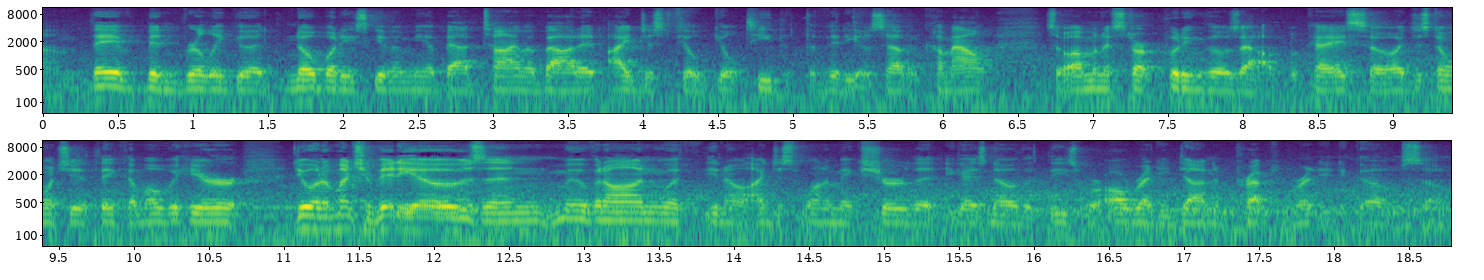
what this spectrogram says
um, they have been really good. Nobody's given me a bad time about it. I just feel guilty that the videos haven't come out. So I'm going to start putting those out, okay? So I just don't want you to think I'm over here doing a bunch of videos and moving on with, you know, I just want to make sure that you guys know that these were already done and prepped and ready to go. So,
